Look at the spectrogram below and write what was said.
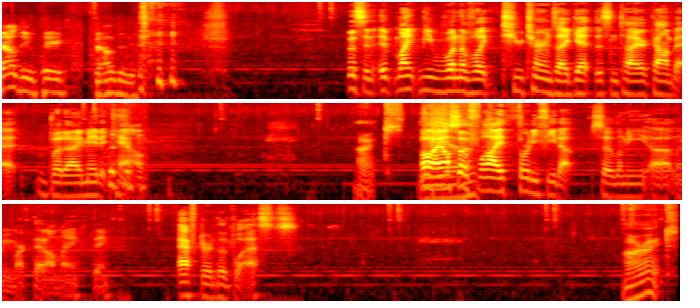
That'll do, pig. That'll do. Listen, it might be one of like two turns I get this entire combat, but I made it count. All right. oh, I also uh, fly 30 feet up, so let me uh, let me mark that on my thing. After the blasts. All right.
